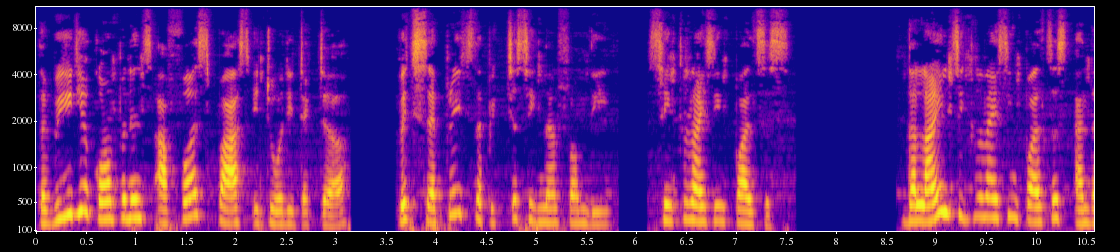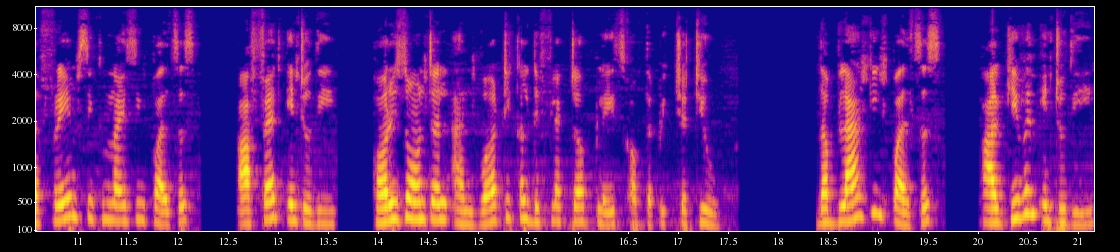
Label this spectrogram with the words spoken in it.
The video components are first passed into a detector, which separates the picture signal from the synchronizing pulses. The line synchronizing pulses and the frame synchronizing pulses are fed into the horizontal and vertical deflector plates of the picture tube. The blanking pulses are given into the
